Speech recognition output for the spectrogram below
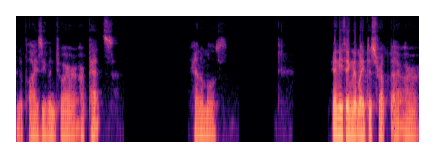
It applies even to our, our pets, animals, anything that might disrupt our, our,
